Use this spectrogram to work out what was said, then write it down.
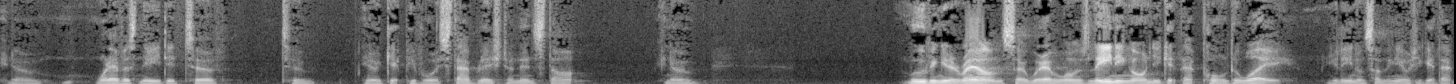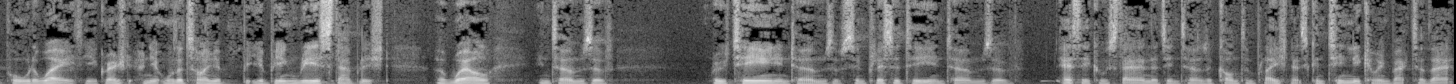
you know, whatever's needed to to you know get people established and then start, you know, moving it around. So wherever one was leaning on, you get that pulled away. You lean on something else, you get that pulled away. So you gradually, and all the time you're, you're being re-established uh, well in terms of routine, in terms of simplicity, in terms of ethical standards, in terms of contemplation. That's continually coming back to that,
